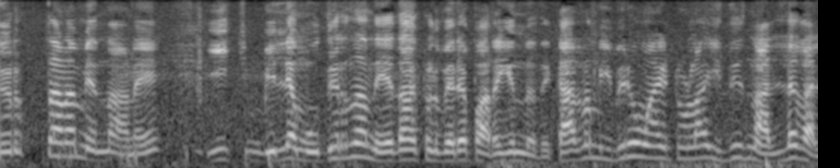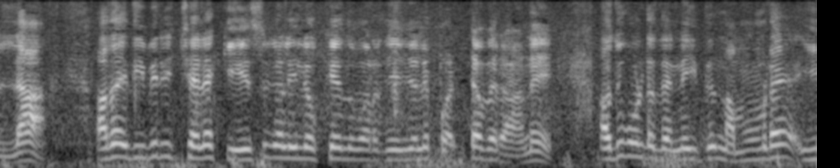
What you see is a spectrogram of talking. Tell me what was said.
നിർത്തണം എന്നാണ് ഈ വലിയ മുതിർന്ന നേതാക്കൾ വരെ പറയുന്നത്. കാരണം ഇവരുമായിട്ടുള്ള ഇത് നല്ലതല്ല. അതായത് ഇവർ ചില കേസുകളിലൊക്കെ എന്ന് പറഞ്ഞു കഴിഞ്ഞാൽ പെട്ടവരാണ്. അതുകൊണ്ട് തന്നെ ഇത് നമ്മുടെ ഈ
